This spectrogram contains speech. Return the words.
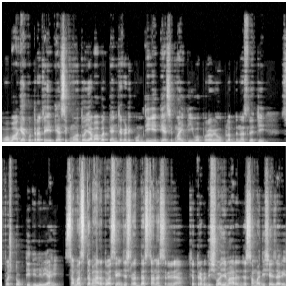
व वाघ्या कुत्र्याचे ऐतिहासिक महत्त्व याबाबत त्यांच्याकडे कोणतीही ऐतिहासिक माहिती व पुरावे उपलब्ध नसल्याची स्पष्टोक्ती दिलेली आहे. समस्त भारतवासियांचे श्रद्धास्थान असलेल्या छत्रपती शिवाजी महाराजांच्या समाधी शेजारी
